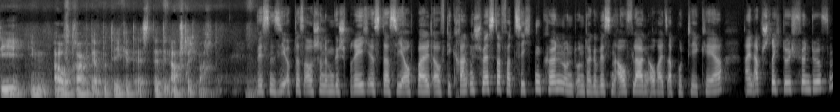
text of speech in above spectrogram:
die im Auftrag der Apotheke testet, den Abstrich macht. Wissen Sie, ob das auch schon im Gespräch ist, dass Sie auch bald auf die Krankenschwester verzichten können und unter gewissen Auflagen auch als Apotheker einen Abstrich durchführen dürfen?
